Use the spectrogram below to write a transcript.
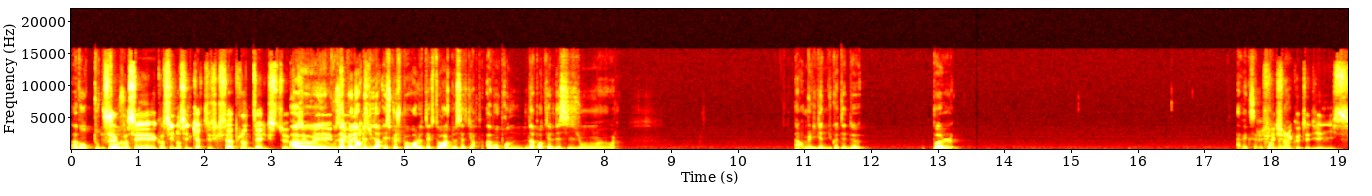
avant toute Ça, chose. c'est quand c'est une ancienne carte, est-ce que ça a plein de textes Ah ouais, les- vous appelez un arbitre, dire est-ce que je peux avoir le texte oracle de cette carte? Avant de prendre n'importe quelle décision. euh, voilà. Alors, Mulligan du côté de Paul. Avec sa Réflexion du côté d'Yanis.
